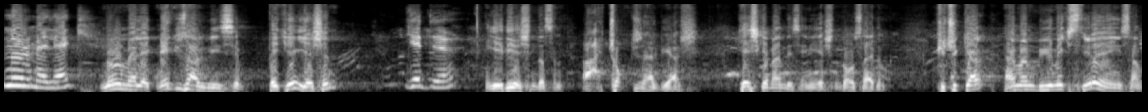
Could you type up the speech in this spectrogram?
Nur Melek. Nur Melek. Ne güzel bir isim. Peki yaşın? 7. 7 yaşındasın. Ah çok güzel bir yaş. Keşke ben de senin yaşında olsaydım. Küçükken hemen büyümek istiyor ya insan.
